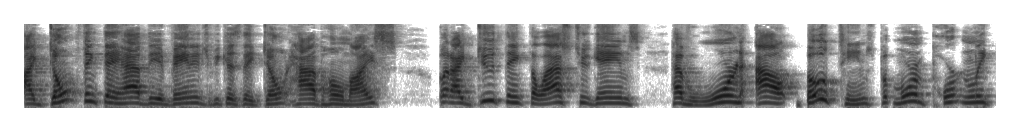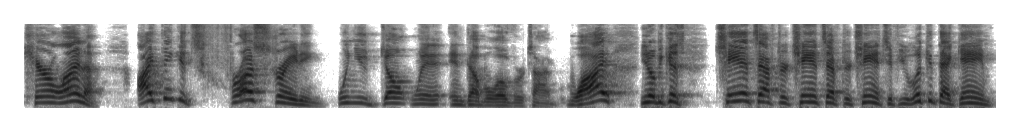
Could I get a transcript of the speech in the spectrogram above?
I don't think they have the advantage because they don't have home ice, but I do think the last two games have worn out both teams, but more importantly, Carolina. I think it's frustrating when you don't win in double overtime. Why? You know, because chance after chance after chance, if you look at that game,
